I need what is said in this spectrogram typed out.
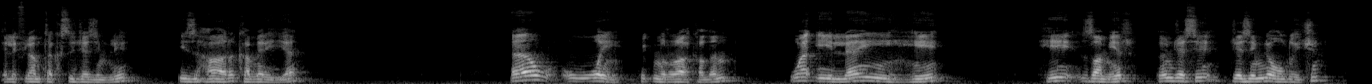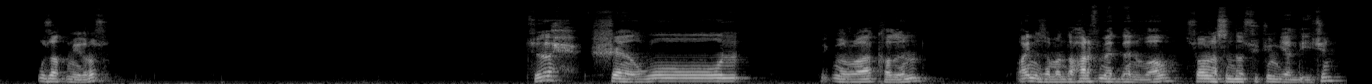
elif lam takısı cezimli izharı kameriye Erzi hükmü ra kalın ve ileyhi hi zamir öncesi cezimli olduğu için uzatmıyoruz. Tuhşerun hükmü ra kalın aynı zamanda harf medden vav sonrasında sükun geldiği için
